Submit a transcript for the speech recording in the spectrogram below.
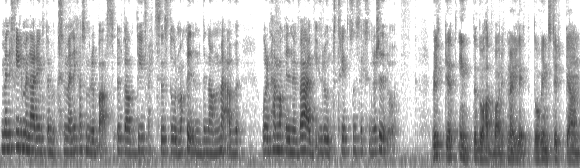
Men i filmen är det inte en vuxen människa som rubbas, utan det är faktiskt en stor maskin vid namn MAV. Och den här maskinen väger runt 3600 kilo. Vilket inte då hade varit möjligt då vindstyrkan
